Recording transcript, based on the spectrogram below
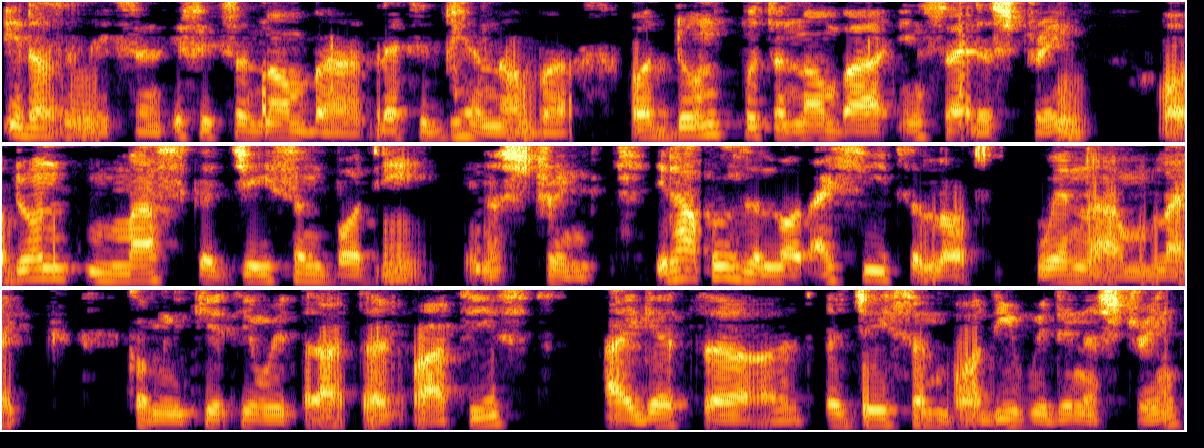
it doesn't make sense. If it's a number, let it be a number. But don't put a number inside a string or don't mask a JSON body in a string. It happens a lot. I see it a lot when I'm like communicating with uh, third parties. I get uh, a JSON body within a string.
